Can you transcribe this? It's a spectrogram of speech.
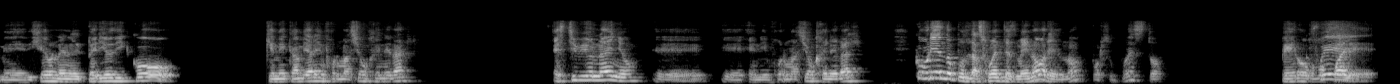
me, dijeron en el periódico que me cambiara información general. Estuve un año eh, eh, en información general, cubriendo pues las fuentes menores, ¿no? Por supuesto. Pero fue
